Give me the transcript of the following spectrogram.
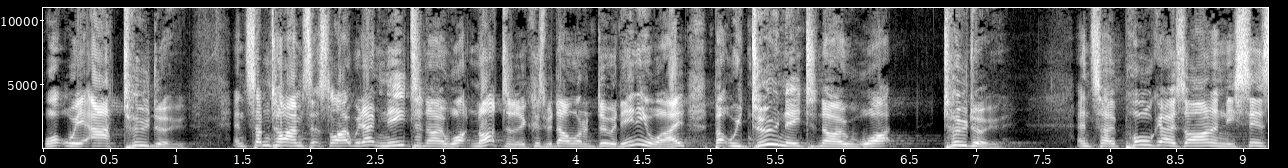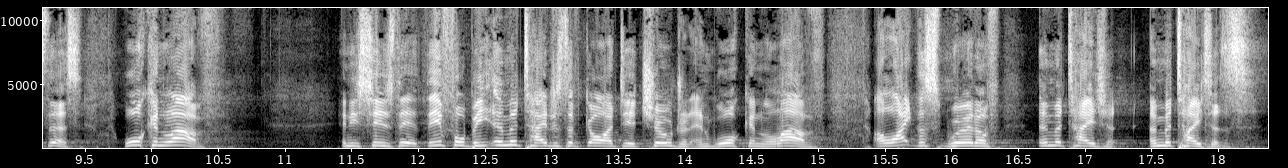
what we are to do. And sometimes it's like we don't need to know what not to do because we don't want to do it anyway, but we do need to know what to do. And so Paul goes on and he says this walk in love. And he says that, therefore, be imitators of God, dear children, and walk in love. I like this word of imitator, imitators.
